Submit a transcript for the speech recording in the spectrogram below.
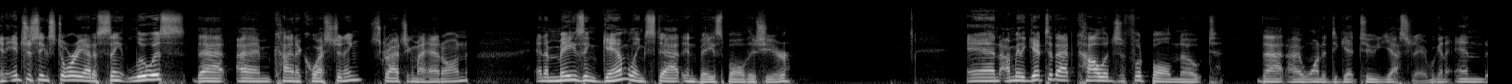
An interesting story out of St. Louis that I'm kind of questioning, scratching my head on. An amazing gambling stat in baseball this year. And I'm going to get to that college football note that I wanted to get to yesterday. We're going to end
